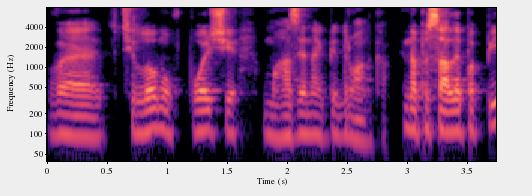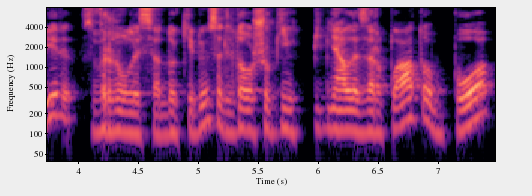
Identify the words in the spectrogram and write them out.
в, в цілому в Польщі в магазинах бідронка. Написали папір, звернулися до керівництва для того, щоб їм підняли зарплату, бо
